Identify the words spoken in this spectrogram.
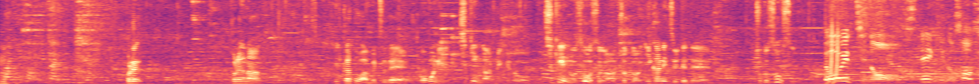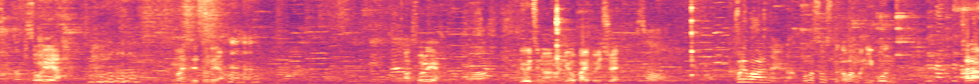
まいこれこれなイカとは別でここにチキンがあんねんけどチキンのソースがちょっとイカについててちょっとソース。ドイツのステーキのソースと似てる。それや。マジでそれや。あそれや。やろ？夜市のあの尿パイと一緒や。そう。これはあれなんやな。このソースとかはまあ日本から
